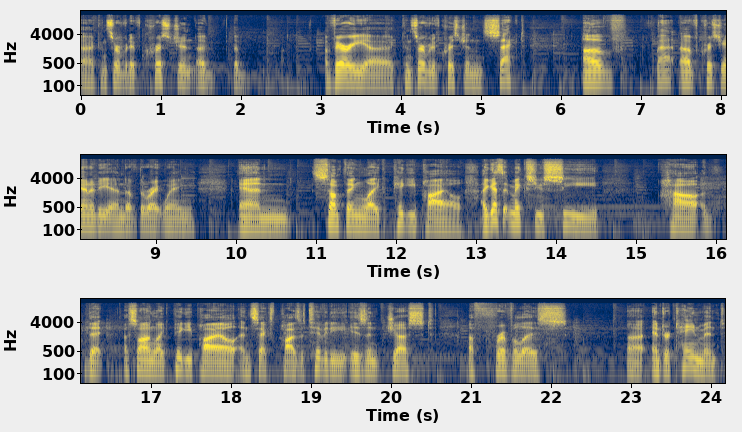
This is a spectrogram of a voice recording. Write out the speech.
uh, conservative Christian, a, a, a very uh, conservative Christian sect of that of Christianity and of the right wing, and something like Piggy Pile. I guess it makes you see how that a song like Piggy Pile and Sex Positivity isn't just a frivolous uh, entertainment,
